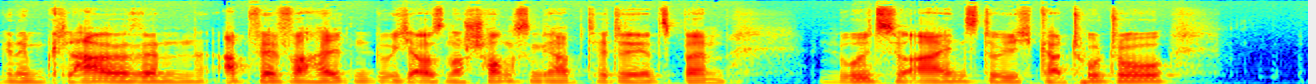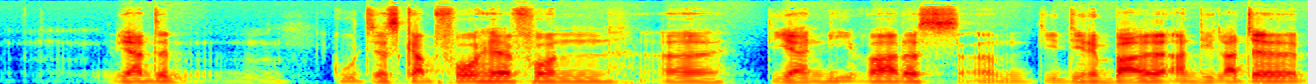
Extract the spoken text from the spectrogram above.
einem klareren Abwehrverhalten durchaus noch Chancen gehabt hätte. Jetzt beim 0 zu 1 durch Katoto. Ja, gut, es gab vorher von äh, Diani war das, ähm, die, die den Ball an die Latte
